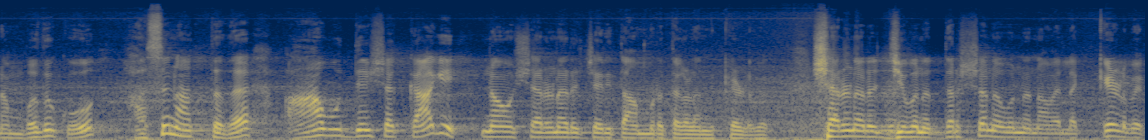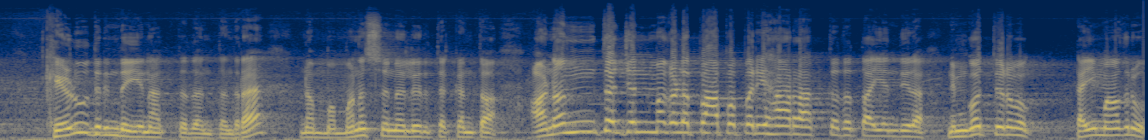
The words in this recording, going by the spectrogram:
ನಮ್ಮ ಬದುಕು ಹಸನಾಗ್ತದೆ. ಆ ಉದ್ದೇಶಕ್ಕಾಗಿ ನಾವು ಶರಣರ ಚರಿತಾಮೃತಗಳನ್ನು ಕೇಳಬೇಕು. ಶರಣರ ಜೀವನ ದರ್ಶನವನ್ನು ನಾವೆಲ್ಲ ಕೇಳಬೇಕು. ಕೇಳುವುದರಿಂದ ಏನಾಗ್ತದೆ ಅಂತಂದ್ರೆ ನಮ್ಮ ಮನಸ್ಸಿನಲ್ಲಿರ್ತಕ್ಕಂಥ ಅನಂತ ಜನ್ಮಗಳ ಪಾಪ ಪರಿಹಾರ ಆಗ್ತದ ತಾಯಂದಿರ. ನಿಮ್ಗೆ ಗೊತ್ತಿರ್ಬೇಕು ಟೈಮ್ ಆದರೂ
